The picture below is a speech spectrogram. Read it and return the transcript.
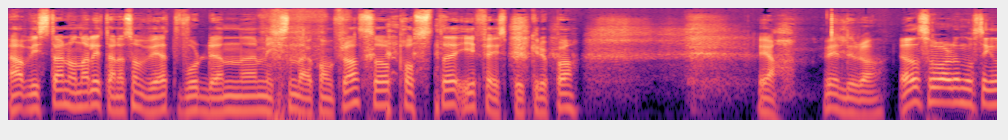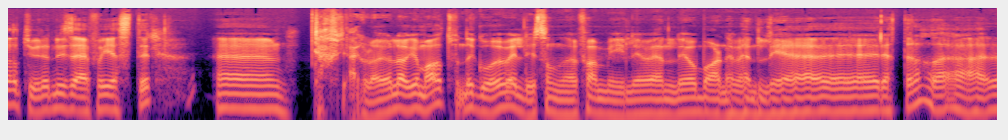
Ja, hvis det er noen av lytterne som vet hvor den eh, miksen der kom fra, så post det i Facebook-gruppa. Ja. Veldig bra. Ja, så var det noe signaturen hvis jeg får gjester. Uh, jeg er glad i å lage mat, men det går jo veldig sånne familievennlige og barnevennlige eh, retter. Da. Det er,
